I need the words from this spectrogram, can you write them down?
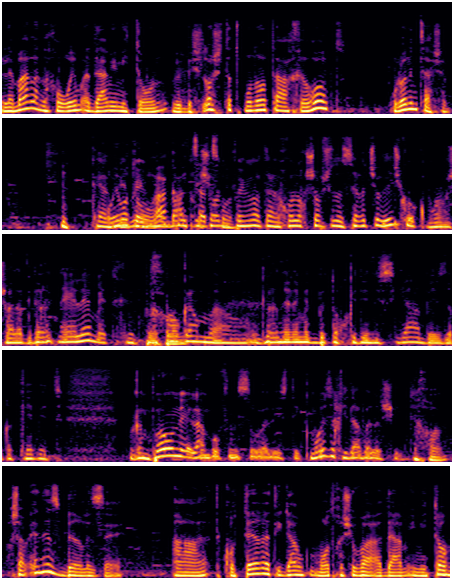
למעלה אנחנו רואים אדם עם עיתון, ובשלושת התמונות האחרות הוא לא נמצא שם. כן, רואים אותו רק מצד שמאל. לפעמים אתה יכול לחשוב שזה סרט של היצ'קוק, כמו למשל הגברת נעלמת. פה נכון. גם הגברת נעלמת בתוך כדי נסיעה באיזה רכבת. וגם פה הוא נעלם באופן סוריאליסטי, כמו איזה חידה בלשית. נכון. עכשיו אין הסבר לזה. הכותרת היא גם מאוד חשובה, אדם עם עיתון.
